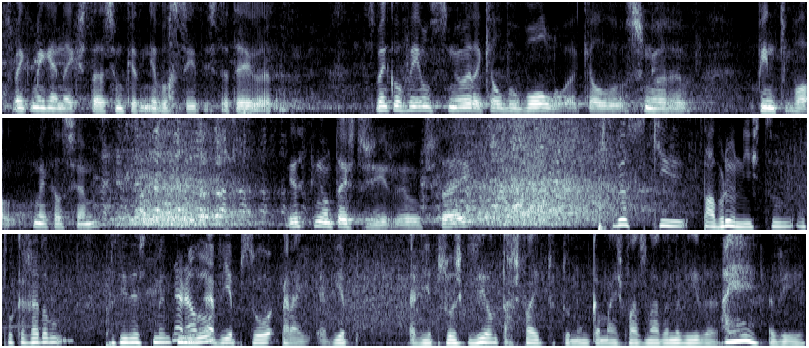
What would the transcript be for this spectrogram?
Se bem que me enganei que estás um bocadinho aborrecido isto até agora. Se bem que eu vi um senhor, aquele do bolo, aquele senhor Pinto Bolo, como é que ele se chama? Esse tinha um texto giro, eu gostei. Percebeu-se que, pá, Bruno, isto, a tua carreira a partir deste momento Não, não, mudou. havia pessoa, peraí, havia, havia pessoas que diziam, estás feito, tu nunca mais fazes nada na vida. Ah, é? Havia.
